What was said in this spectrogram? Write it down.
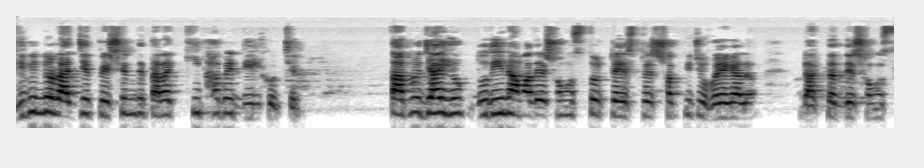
বিভিন্ন রাজ্যের পেশেন্টদের তারা কীভাবে ডিল করছেন তারপরে যাই হোক, দুদিন আমাদের সমস্ত টেস্ট টেস্ট সবকিছু হয়ে গেল। ডাক্তারদের সমস্ত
